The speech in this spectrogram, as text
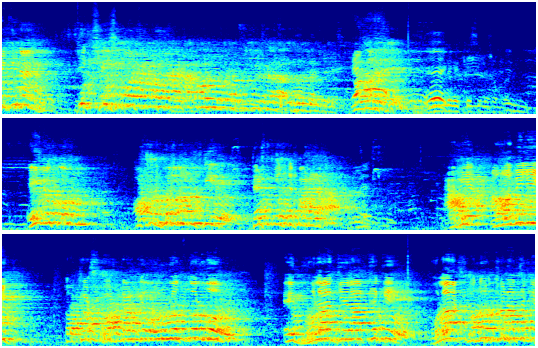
দেখি নাই। ঠিক সেই এইরকম অসংখ্য মানুষ দিয়ে দেশ চলতে পারে না। আমি আওয়ামী লীগ তথা সরকারকে অনুরোধ করব এই ভোলা জেলা থেকে ভোলা সদর থানা থেকে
